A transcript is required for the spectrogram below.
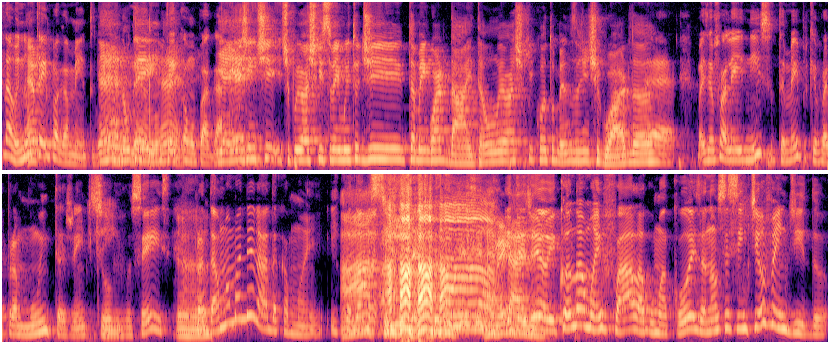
Não, e não É- tem pagamento. é, não tem. Não é. tem como pagar. E aí a gente, tipo, eu acho que isso vem muito de também guardar. Então, eu acho que quanto menos a gente guarda. É, mas eu falei nisso também porque vai pra muita gente que Sim. ouve vocês Aham. pra dar uma maneirada com a mãe. E quando Ah, a mãe... sim. é verdade. Entendeu? E quando a mãe fala alguma coisa, não se sentir ofendido,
